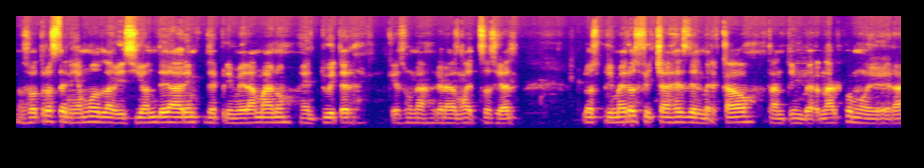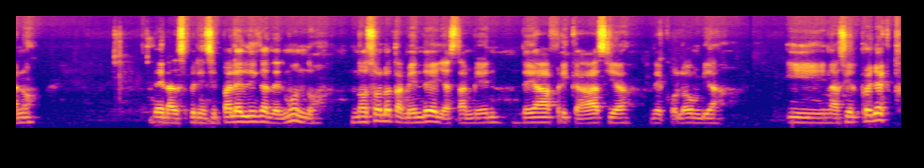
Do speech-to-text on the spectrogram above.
Nosotros teníamos la visión de dar en, de primera mano en Twitter, que es una gran red social, los primeros fichajes del mercado, tanto invernal como de verano, de las principales ligas del mundo. No solo también de ellas, también de África, Asia, de Colombia, y nació el proyecto.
